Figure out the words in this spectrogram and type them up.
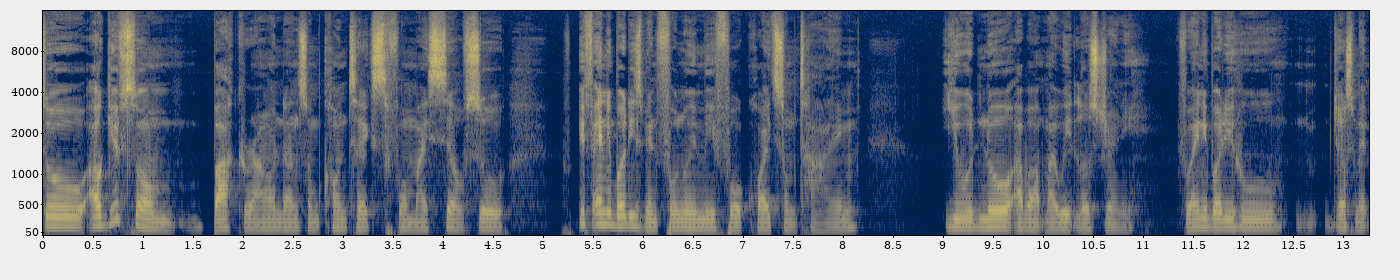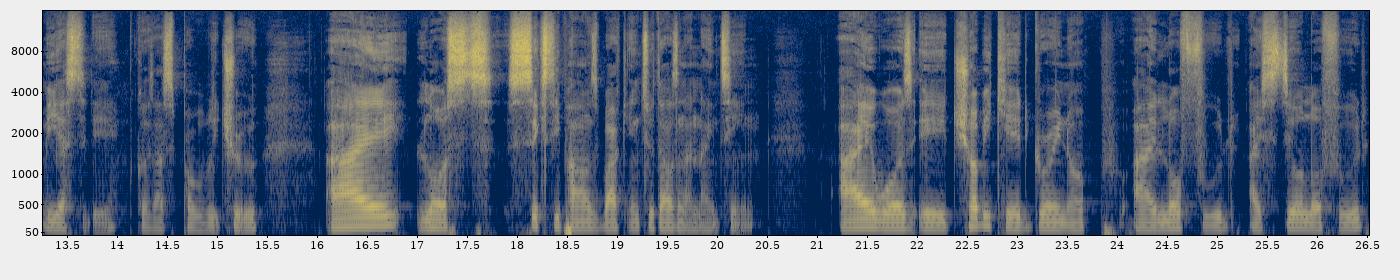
So I'll give some background and some context for myself. So if anybody's been following me for quite some time, you would know about my weight loss journey. For anybody who just met me yesterday, because that's probably true, I lost 60 pounds back in 2019. I was a chubby kid growing up. I love food. I still love food.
